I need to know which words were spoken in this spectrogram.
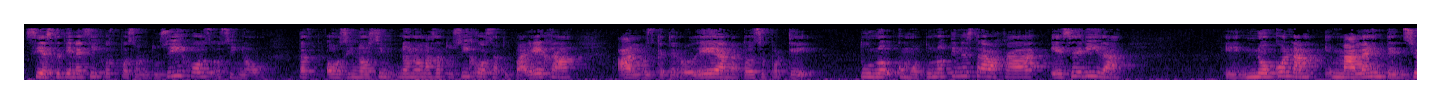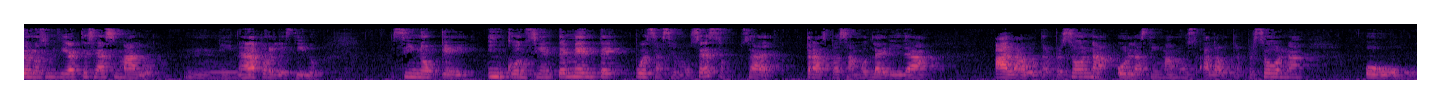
si es que tienes hijos, pues son tus hijos, o si no, o si no, si, no nomás a tus hijos, a tu pareja, a los que te rodean, a todo eso, porque tú no, como tú no tienes trabajada esa herida, eh, no con la mala intención, no significa que seas malo, ni nada por el estilo, sino que inconscientemente pues hacemos eso, o sea, traspasamos la herida a la otra persona o lastimamos a la otra persona o,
